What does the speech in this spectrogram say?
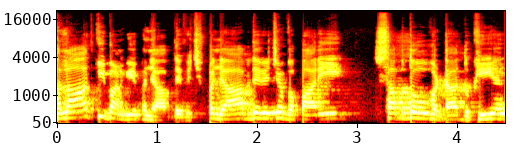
ਹਾਲਾਤ ਕੀ ਬਣ ਗਏ ਪੰਜਾਬ ਦੇ ਵਿੱਚ। ਪੰਜਾਬ ਦੇ ਵਿੱਚ ਵਪਾਰੀ ਸਭ ਤੋਂ ਵੱਡਾ ਦੁਖੀ ਹੈ।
